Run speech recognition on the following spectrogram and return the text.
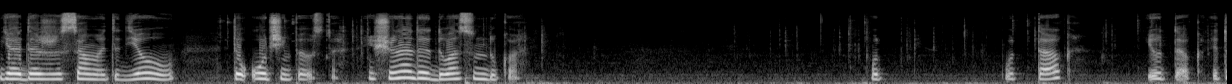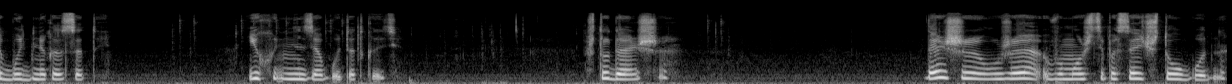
Я даже сам это делал. Это очень просто. Еще надо два сундука. Вот, вот так и вот так. Это будет для красоты. Их нельзя будет открыть. Что дальше? Дальше уже вы можете поставить что угодно.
